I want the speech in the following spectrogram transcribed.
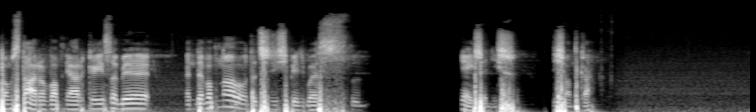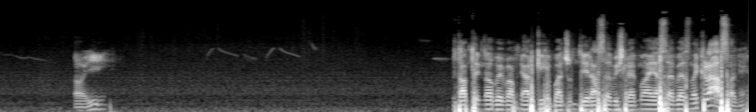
tą starą wapniarkę i sobie będę wapnował te 35, bo jest mniejsze niż dziesiątka. No i... W tamtej nowej wapniarki chyba John Deere'a wyślemy, a ja sobie wezmę klasa, nie?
